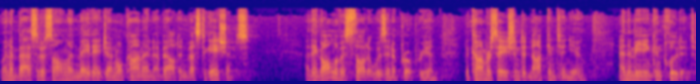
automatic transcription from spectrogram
when Ambassador Sondland made a general comment about investigations. I think all of us thought it was inappropriate. The conversation did not continue, and the meeting concluded.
